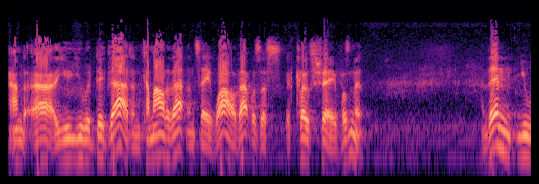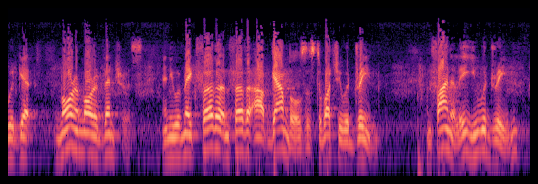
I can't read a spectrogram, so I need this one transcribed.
And uh, you, you would dig that and come out of that and say, wow, that was a close shave, wasn't it? And then you would get more and more adventurous, and you would make further and further out gambles as to what you would dream. And finally, you would dream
